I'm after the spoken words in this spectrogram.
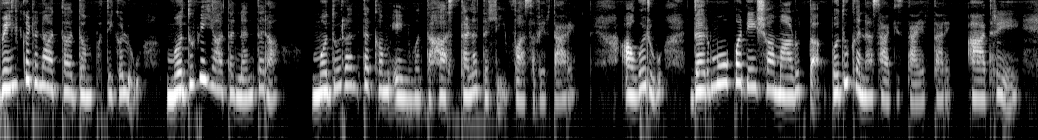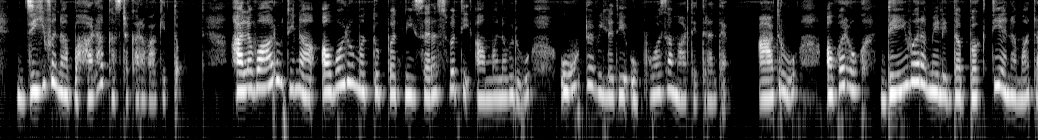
ವೆಂಕಟನಾಥ ದಂಪತಿಗಳು ಮದುವೆಯಾದ ನಂತರ ಮಧುರಂತಕಂ ಎನ್ನುವಂತಹ ಸ್ಥಳದಲ್ಲಿ ವಾಸವಿರ್ತಾರೆ. ಅವರು ಧರ್ಮೋಪದೇಶ ಮಾಡುತ್ತಾ ಬದುಕನ್ನು ಸಾಗಿಸ್ತಾ ಇರ್ತಾರೆ. ಆದರೆ ಜೀವನ ಬಹಳ ಕಷ್ಟಕರವಾಗಿತ್ತು. ಹಲವಾರು ದಿನ ಅವರು ಮತ್ತು ಪತ್ನಿ ಸರಸ್ವತಿ ಅಮ್ಮನವರು ಊಟವಿಲ್ಲದೆ ಉಪವಾಸ ಮಾಡ್ತಿದ್ರಂತೆ. ಆದರೂ ಅವರು ದೇವರ ಮೇಲಿದ್ದ ಭಕ್ತಿಯನ್ನು ಮಾತ್ರ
